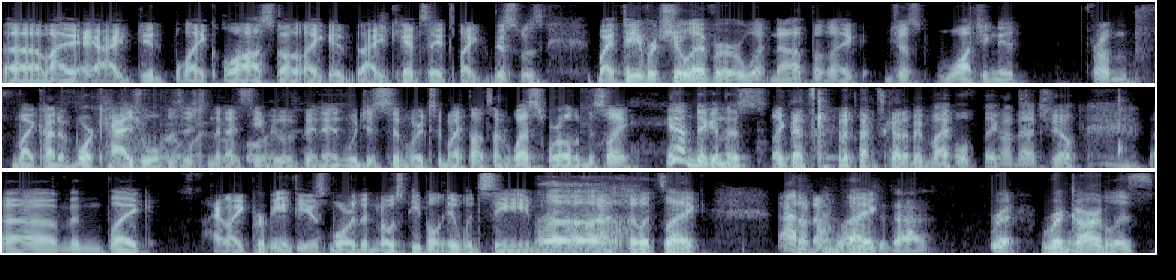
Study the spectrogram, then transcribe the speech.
Um, I I did like Lost. Like I can't say it's like this was my favorite show ever or whatnot, but like just watching it from my kind of more casual position that I seem to have been in, which is similar to my thoughts on Westworld. I'm just like, yeah, I'm digging this. Like that's kind of that's kind of been my whole thing on that show. Um, and like I like Prometheus more than most people, it would seem. whatnot. So it's like I don't know, I like that. re- regardless,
